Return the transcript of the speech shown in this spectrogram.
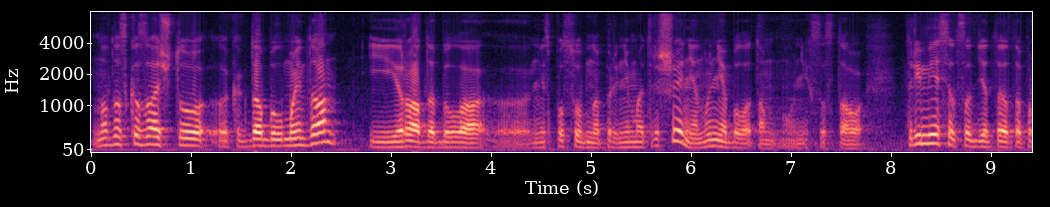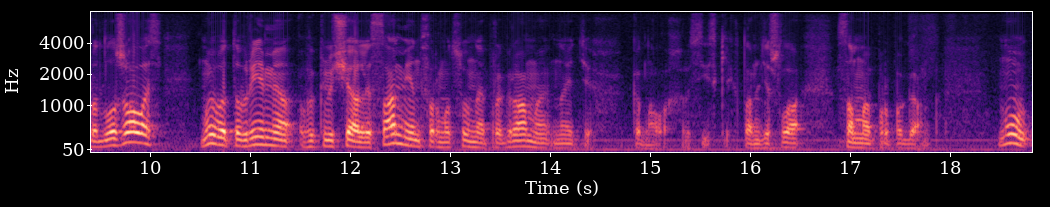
надо сказать, что э, когда был Майдан, и Рада была э, не способна принимать решения, ну не было там у них состава, три месяца где-то это продолжалось, мы в это время выключали сами информационные программы на этих каналах российских, там где шла самая пропаганда. Ну,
